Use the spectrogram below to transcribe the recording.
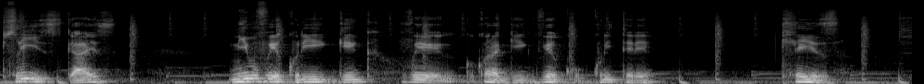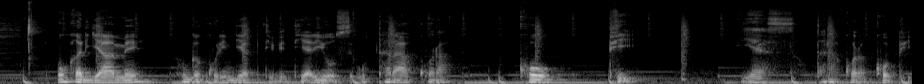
please guys niba uvuye kuri gig uvuye gukora gig uvuye ku- kuri tele please ntukaryame ntugakore indi activity iyo ari yose utarakora kopi yes utarakora kopi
